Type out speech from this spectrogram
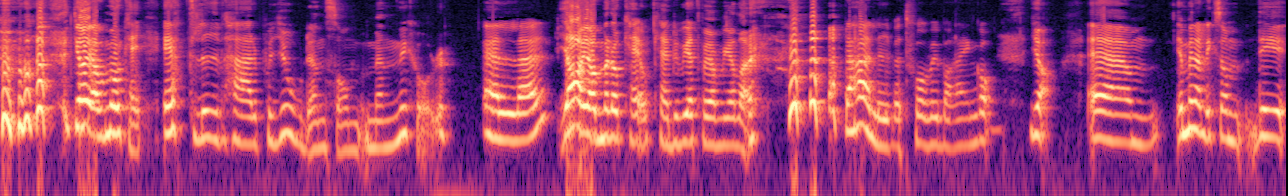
ja, ja, men okej. Ett liv här på jorden som människor. Eller? Ja, ja, men okej, okej, du vet vad jag menar. Det här livet får vi bara en gång. ja. ehm, jag menar liksom, det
